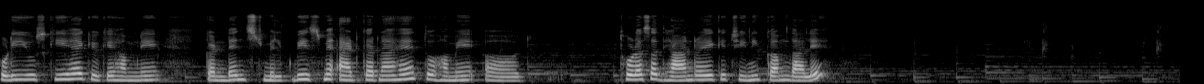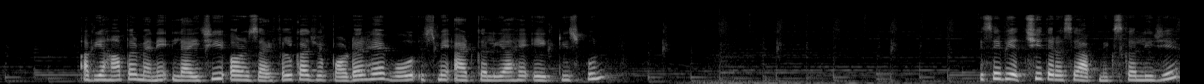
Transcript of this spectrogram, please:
थोड़ी यूज़ की है क्योंकि हमने कंडेंस्ड मिल्क भी इसमें ऐड करना है तो हमें थोड़ा सा ध्यान रहे कि चीनी कम डालें। अब यहाँ पर मैंने इलायची और जायफल का जो पाउडर है, वो इसमें ऐड कर लिया है एक टीस्पून। इसे भी अच्छी तरह से आप मिक्स कर लीजिए।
